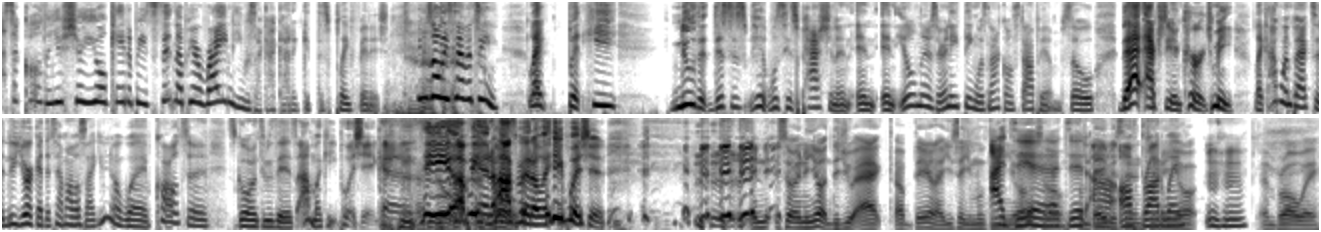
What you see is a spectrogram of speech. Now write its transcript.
I said, Carlton, you sure you okay to be sitting up here writing? He was like, I got to get this play finished. He was only 17. Like, but he knew that this is it was his passion and, and, and illness or anything was not going to stop him. So that actually encouraged me. Like I went back to New York at the time. I was like, you know what? If Carlton is going through this, I'm going to keep pushing because he up here in the hospital and he pushing. and so in New York, did you act up there? Like you said, you moved to I New York. did. So I did, from uh, Davidson to New off-Broadway. York Mm-hmm. and Broadway.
